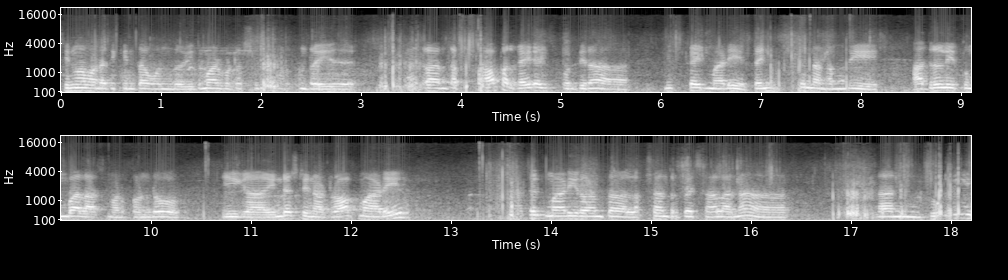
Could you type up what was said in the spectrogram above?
ಸಿನಿಮಾ ಮಾಡೋದಕ್ಕಿಂತ ಒಂದು ಇದು ಮಾಡಿಬಿಟ್ರೆ ಶೂಟ್ ಮಾಡ್ಕೊಂಡ್ರೆ ಅಂತ ಪ್ರಾಪರ್ ಗೈಡೆನ್ಸ್ ಕೊಡ್ತೀರಾ ಮಿಸ್ಗೈಡ್ ಮಾಡಿ ಫ್ರೆಂಡ್ಸನ್ನ ನಂಬಿ ಅದರಲ್ಲಿ ತುಂಬ ಲಾಸ್ ಮಾಡಿಕೊಂಡು ಈಗ ಇಂಡಸ್ಟ್ರಿನ ಡ್ರಾಪ್ ಮಾಡಿ ಅದಕ್ಕೆ ಮಾಡಿರೋಂಥ ಲಕ್ಷಾಂತರ ರೂಪಾಯಿ ಸಾಲನ ನಾನು ದುಡ್ದು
